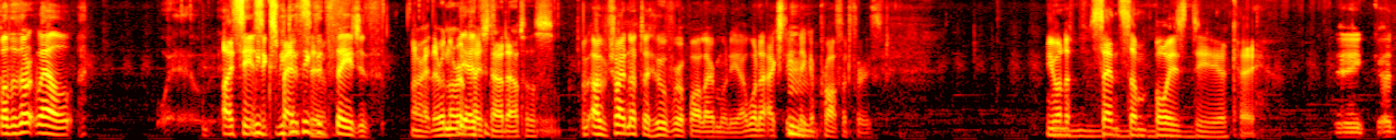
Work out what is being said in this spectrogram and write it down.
Well, there's al- well, I see it's we, we do things in stages. All right, they're in the right Yeah, place it's now, Doubters. I'm trying not to hoover up all our money. I want to actually make hmm. a profit first. you want to send some boys to you? Okay. Hey, good.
